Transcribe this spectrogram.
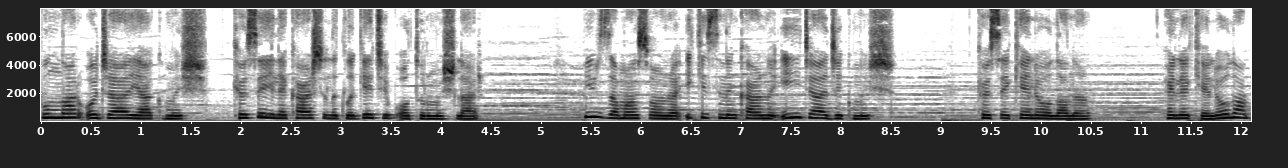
Bunlar ocağı yakmış. Köse ile karşılıklı geçip oturmuşlar. Bir zaman sonra ikisinin karnı iyice acıkmış. Köse Keloğlan'a, hele Keloğlan,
